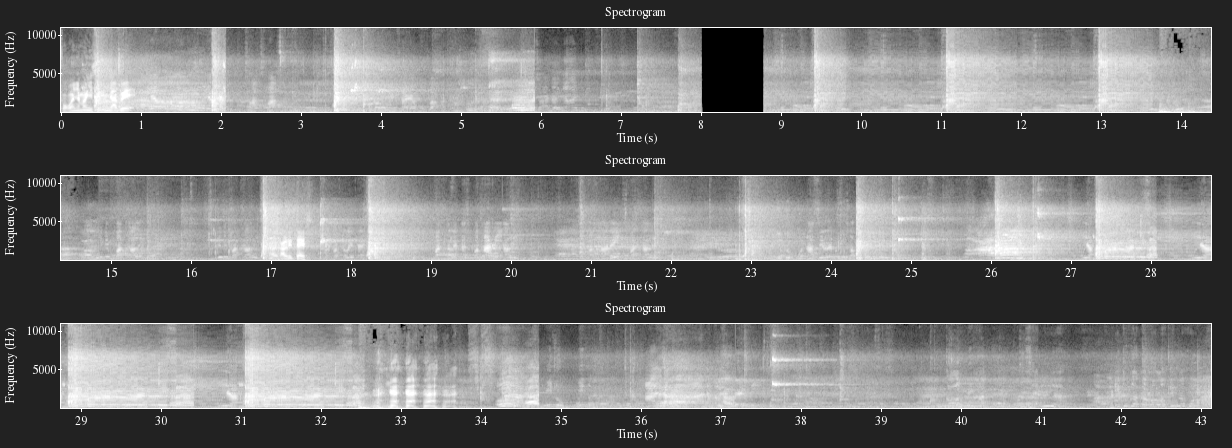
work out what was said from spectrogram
pokoknya mah isinya be Empat kali tes. minum, minum. Ada,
